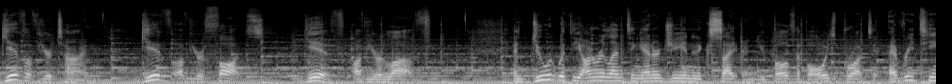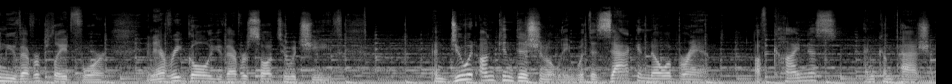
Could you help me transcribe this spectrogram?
Give of your time. Give of your thoughts. Give of your love. And do it with the unrelenting energy and excitement you both have always brought to every team you've ever played for and every goal you've ever sought to achieve and do it unconditionally with the Zach and Noah brand of kindness and compassion.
